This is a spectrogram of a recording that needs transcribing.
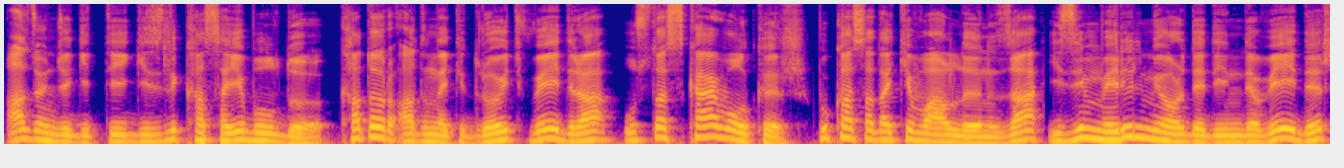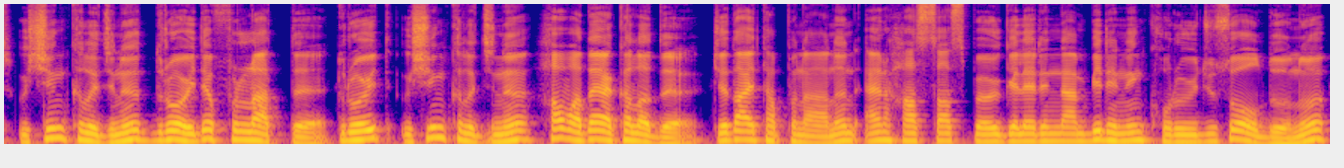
az önce gittiği gizli kasayı buldu. Kador adındaki droid Vader'a Usta Skywalker bu kasadaki varlığınıza izin verilmiyor dediğinde Vader ışın kılıcını droide fırlattı. Droid ışın kılıcını havada yakaladı. Jedi tapınağının en hassas bölgelerinden birinin koruyucusu olduğunu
